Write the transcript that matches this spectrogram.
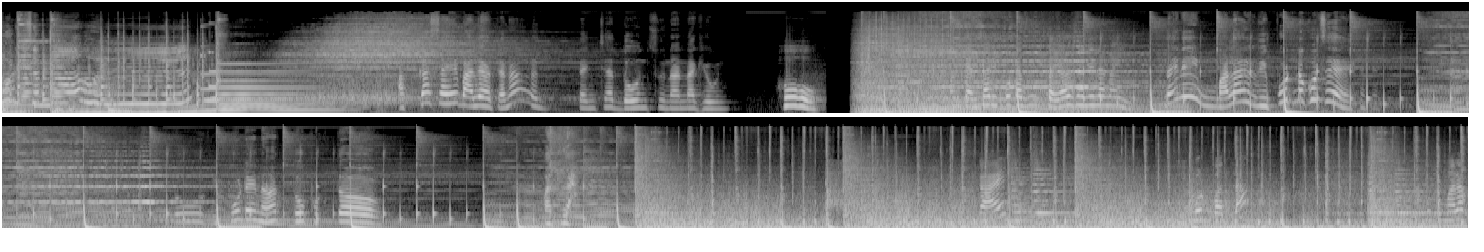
पुढचं पाऊल. अक्का साहेब आल्या होत्या ना त्यांच्या दोन सुनांना घेऊन. हो हो. पण त्यांचा रिपोर्ट अजून तयार झालेला नाही. नाही नाही मला रिपोर्ट नकोच आहे. तो रिपोर्ट आहे ना तो फक्त बदला. काय? रिपोर्ट बदला?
